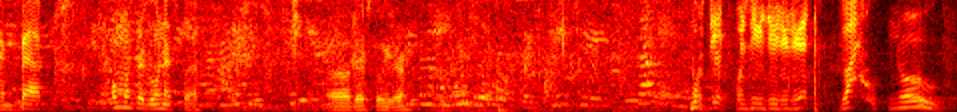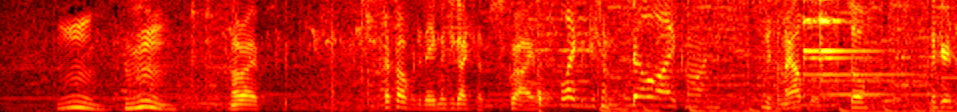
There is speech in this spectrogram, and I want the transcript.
Am back. Almost everyone has left. Uh, they're still here. Was it? Was it? Did it? Wow! No! Mmm. Mmm. Alright. That's all for today. Make sure you guys subscribe, like, and just some bell icon to miss my uploads. So, click here to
